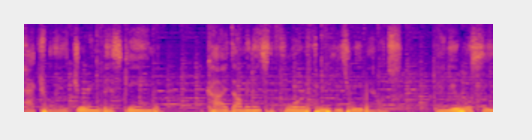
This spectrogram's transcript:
Actually, during this game, Kai dominates the floor through his rebounds, and you will see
